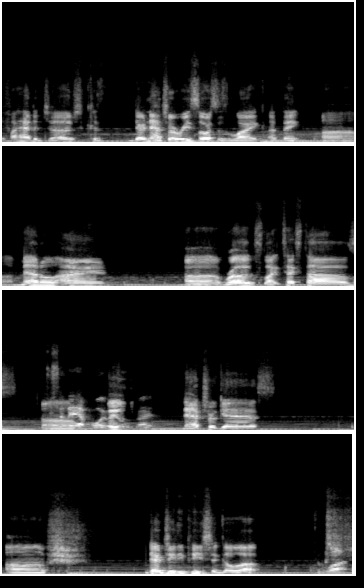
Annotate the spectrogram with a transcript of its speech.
If I had to judge, because their natural resources, like I think uh, metal, iron, uh, rugs, like textiles. Um, they have oil, oil. right? natural gas. Um, their GDP should go up. To what?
